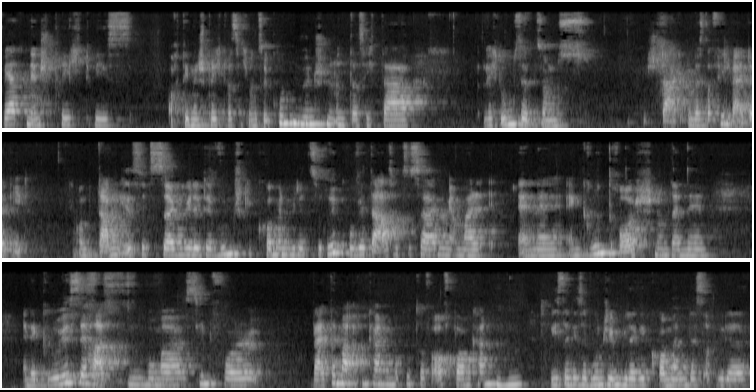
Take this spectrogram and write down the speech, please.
Werten entspricht, wie es auch dem entspricht, was sich unsere Kunden wünschen und dass ich da recht umsetzungsstark bin, dass da viel weitergeht. Und dann ist sozusagen wieder der Wunsch gekommen, wieder zurück, wo wir da sozusagen einmal eine, ein Grundrauschen und eine, eine Größe hatten, wo man sinnvoll weitermachen kann, wo man gut darauf aufbauen kann. Mhm. Wie ist dann dieser Wunsch eben wieder gekommen, das auch wieder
